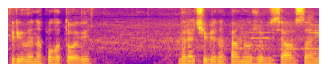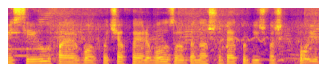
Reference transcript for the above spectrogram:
Стріли на поготові. До речі, він напевно вже взяв замість стрілу фаєрбол, хоча фаєрбол зробить нашу деку більш важкою.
